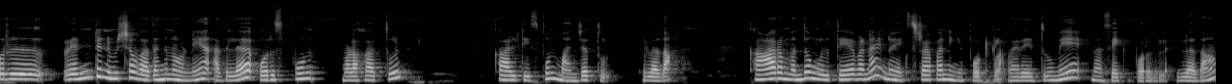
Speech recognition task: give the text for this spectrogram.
ஒரு ரெண்டு நிமிஷம் வதங்கினோடனே அதில் ஒரு ஸ்பூன் மிளகாத்தூள் கால் டீஸ்பூன் மஞ்சத்தூள். இவ்வளோதான் காரம் வந்து உங்களுக்கு தேவைன்னா இன்னும் எக்ஸ்ட்ராவாக நீங்கள் போட்டுக்கலாம். வேறு எதுவுமே நான் சேர்க்க போகிறதில்ல இவ்வளோதான்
